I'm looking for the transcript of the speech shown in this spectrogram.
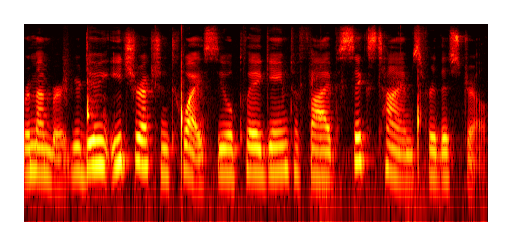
Remember, you're doing each direction twice, so you will play a game to 5 six times for this drill.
